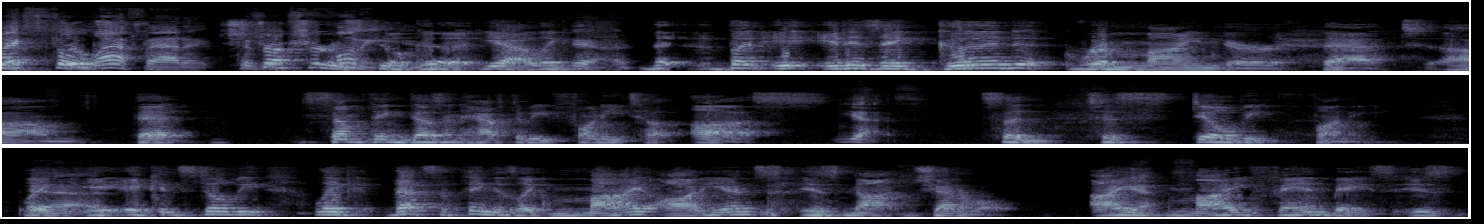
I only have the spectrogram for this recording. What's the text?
I still stru- laugh at it. Structure is still good. Yeah, like Yeah, Th- but it, it is a good reminder that um, that something doesn't have to be funny to us yes, to to still be funny. Like Yeah. it, it can still be like that's the thing is like my audience is not general. I Yes. my fan base is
